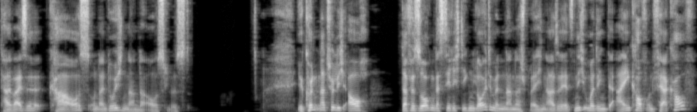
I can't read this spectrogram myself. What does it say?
teilweise Chaos und ein Durcheinander auslöst. Ihr könnt natürlich auch dafür sorgen, dass die richtigen Leute miteinander sprechen. Also jetzt nicht unbedingt Einkauf und Verkauf,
